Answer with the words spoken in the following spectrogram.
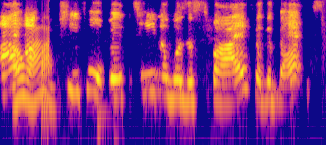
I Oh, wow. actually thought Bettina was a spy for the vets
